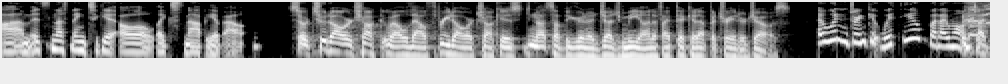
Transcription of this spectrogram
Um, it's nothing to get all like snobby about. So two dollar chuck, well now three dollar chuck is not something you're going to judge me on if I pick it up at Trader Joe's. I wouldn't drink it with you, but I won't judge.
